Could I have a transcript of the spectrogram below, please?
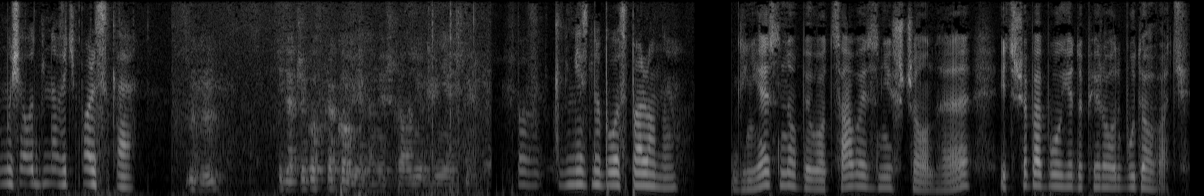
musiał odnowić Polskę. Mhm. I dlaczego w Krakowie zamieszkał, a nie w Gnieźnie? Bo Gniezno było spalone. Gniezno było całe zniszczone i trzeba było je dopiero odbudować.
